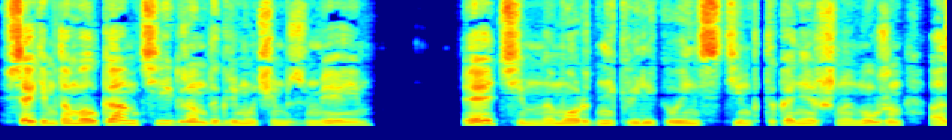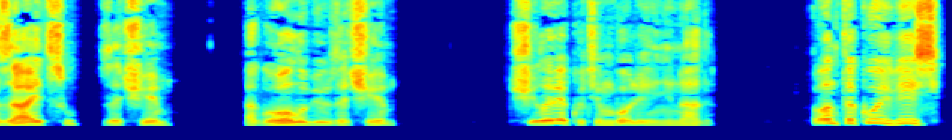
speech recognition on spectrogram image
всяким там волкам, тиграм да гремучим змеям. Этим намордник великого инстинкта, конечно, нужен, а зайцу зачем? А голубю зачем? Человеку тем более не надо. Он такой весь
